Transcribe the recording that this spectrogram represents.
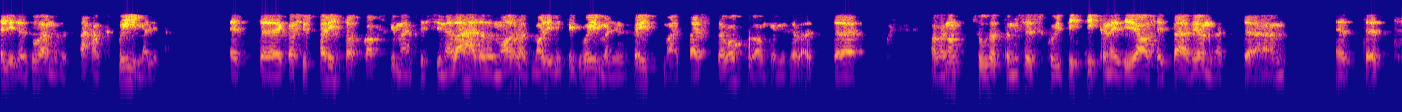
sellisele tulemusele vähemaks võimeline. et kas just päris top kakskümmend, siis sinna lähedale ma arvan, et ma olin ikkagi võimeline sõitma, et asjade kokkulangemisele, et aga noh, suusatamises, kui tihti ikka neid ideaalseid päevi on, et, äh, et, et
